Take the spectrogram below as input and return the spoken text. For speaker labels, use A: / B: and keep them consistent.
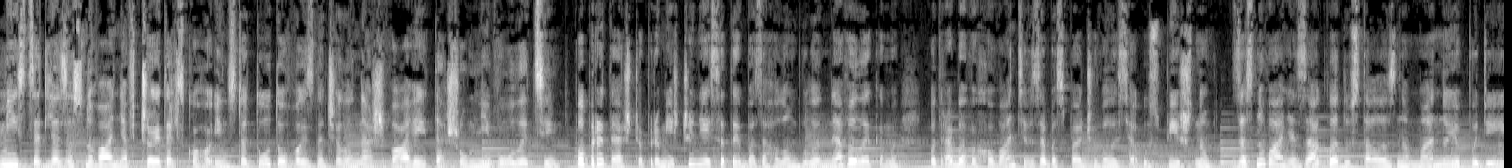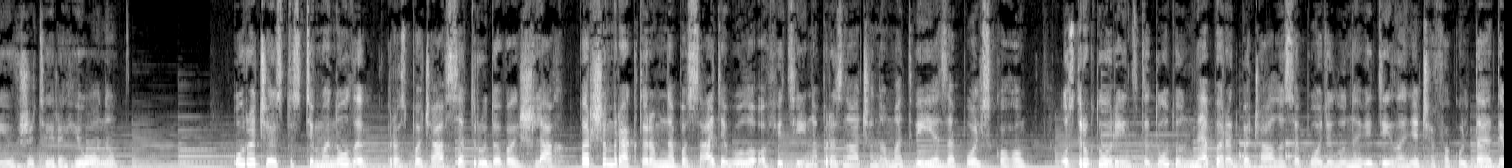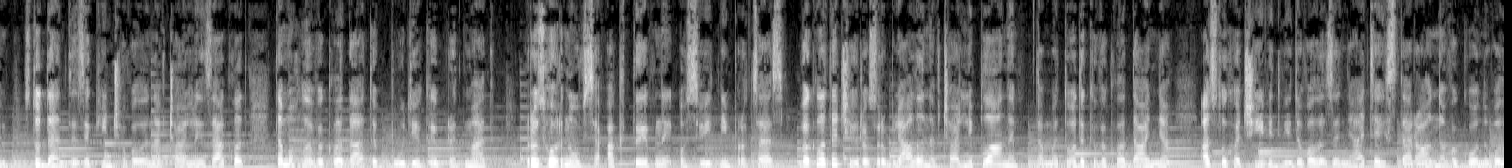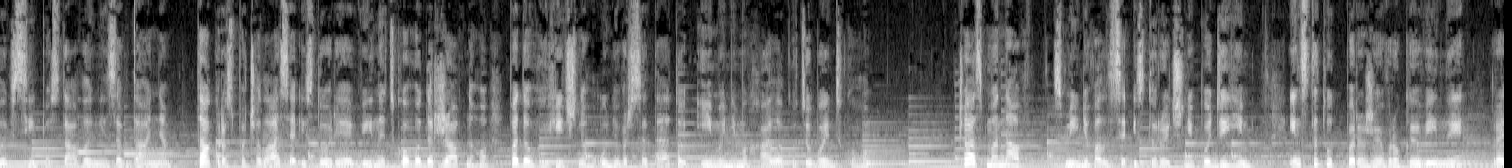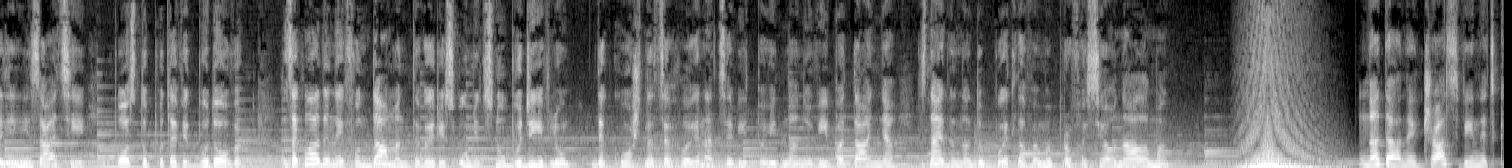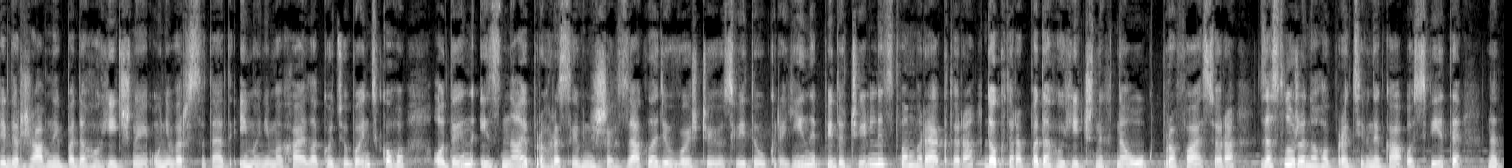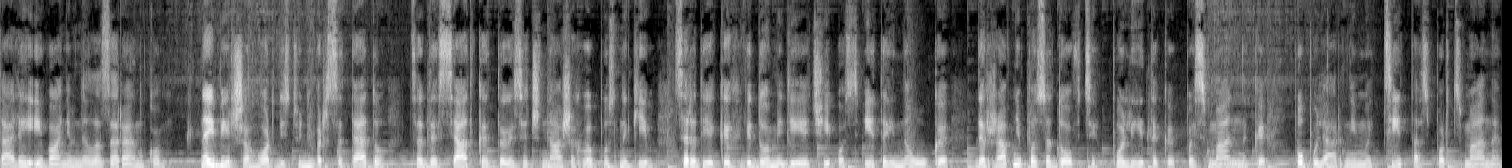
A: Місце для заснування вчительського інституту визначили на жвавій та шумній вулиці. Попри те, що приміщення і садиба загалом були невеликими, потреби вихованців забезпечувалися успішно. Заснування закладу стало знаменною подією в житті регіону. Урочистості минули, розпочався трудовий шлях. Першим ректором на посаді було офіційно призначено Матвія Запольського. У структурі інституту не передбачалося поділу на відділення чи факультети. Студенти закінчували навчальний заклад та могли викладати будь-який предмет. Розгорнувся активний освітній процес. Викладачі розробляли навчальні плани та методики викладання, а слухачі відвідували заняття і старанно виконували всі поставлені завдання. Так розпочалася історія Вінницького державного педагогічного університету імені Михайла Коцюбинського. Час минав, змінювалися історичні події. Інститут пережив роки війни, радянізації, поступу та відбудови. Закладений фундамент виріс у міцну будівлю, де кожна цеглина це відповідь на нові питання, знайдена допитливими професіоналами. На даний час Вінницький державний педагогічний університет імені Михайла Коцюбинського один із найпрогресивніших закладів вищої освіти України під очільництвом ректора, доктора педагогічних наук, професора, заслуженого працівника освіти Наталії Іванівни Лазаренко. Найбільша гордість університету це десятки тисяч наших випускників, серед яких відомі діячі освіти і науки, державні посадовці, політики, письменники, популярні митці та спортсмени.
